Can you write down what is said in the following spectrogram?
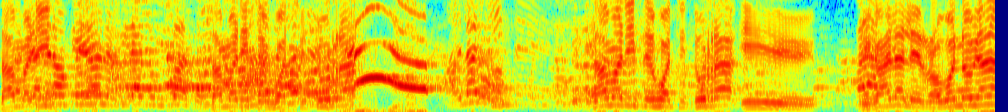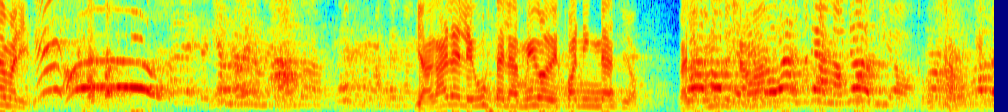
Damaris. Damaris es guachiturra. Damaris es guachiturra y. Y Gala le robó el novio a Damaris. Y a Gala le gusta el amigo de Juan Ignacio. Gala, ¿cómo se llama? ¿Cómo se llama?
